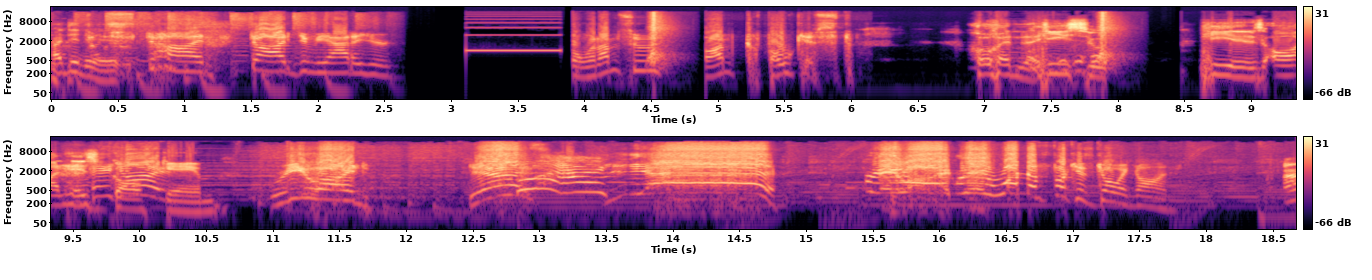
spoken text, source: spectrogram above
I did it. God, God, get me out of here. When I'm soon, I'm focused. When he's su- he is on his Hey, golf guys! game. Rewind. Yeah. Yeah. Rewind me. What the fuck is going on? I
